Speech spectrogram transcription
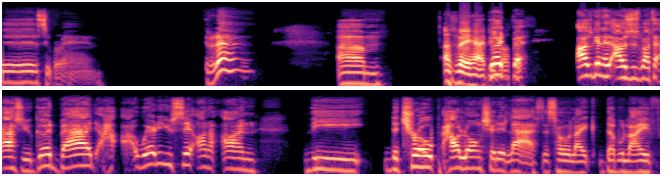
is Superman. Da-da-da. Um, I was very happy good. about that. I was gonna. I was just about to ask you. Good, bad. H- uh, where do you sit on on the the trope? How long should it last? This whole like double life,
